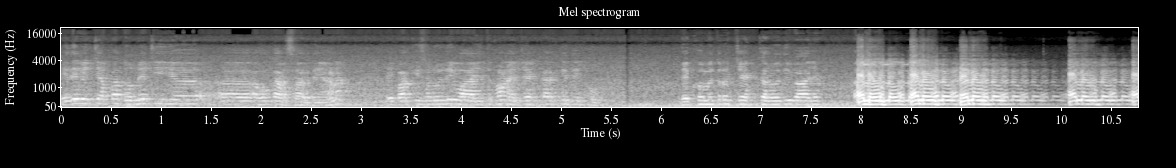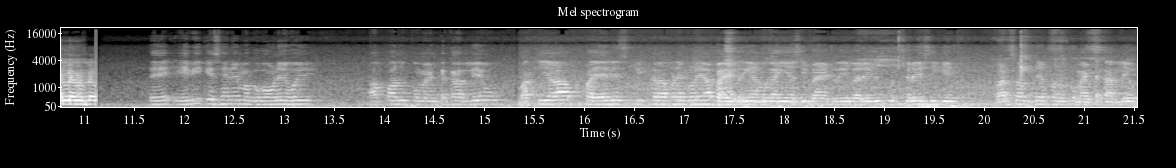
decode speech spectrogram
ਇਹਦੇ ਵਿੱਚ ਆਪਾਂ ਦੋਨੇ ਚੀਜ਼ ਅਹ, ਉਹ ਕਰ ਸਕਦੇ ਆ ਹਨਾ ਤੇ ਬਾਕੀ ਤੁਹਾਨੂੰ ਇਹਦੀ ਆਵਾਜ਼ ਦਿਖਾਉਣਾ ਚੈੱਕ ਕਰਕੇ ਦੇਖੋ ਦੇਖੋ ਮਿੱਤਰੋ ਚੈੱਕ ਕਰੋ ਇਹਦੀ ਆਵਾਜ਼ ਹੈਲੋ ਹੈਲੋ ਹੈਲੋ ਹੈਲੋ ਤੇ ਇਹ ਵੀ ਕਿਸੇ ਨੇ ਮੰਗਵਾਉਣੇ ਹੋਏ ਆਪਾਂ ਨੂੰ ਕਮੈਂਟ ਕਰ ਲਿਓ। ਬਾਕੀ ਆ ਪਏ ਨੇ ਸਪੀਕਰ ਆਪਣੇ ਕੋਲੇ ਆ ਬੈਟਰੀਆਂ ਮੰਗਾਈਆਂ ਸੀ ਬੈਟਰੀ ਬਾਰੇ ਵੀ ਪੁੱਛ ਰਹੇ ਸੀਗੇ। WhatsApp ਤੇ ਆਪਾਂ ਨੂੰ ਕਮੈਂਟ ਕਰ ਲਿਓ।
